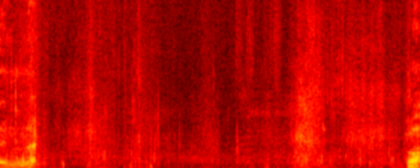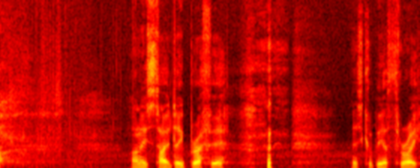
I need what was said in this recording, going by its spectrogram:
and in the net. Oh, I need to take a deep breath here. this could be a three.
